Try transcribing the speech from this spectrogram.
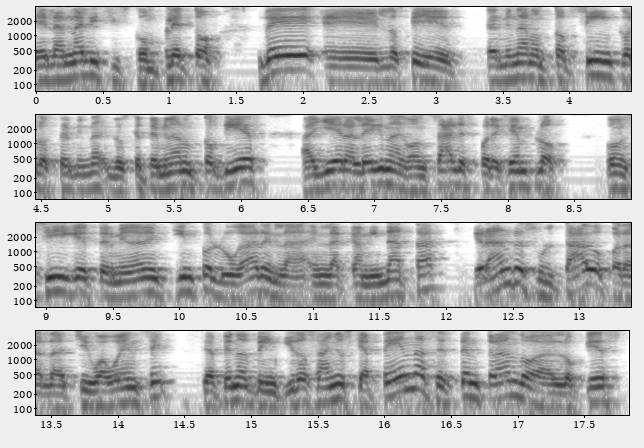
el análisis completo de eh, los que terminaron top 5, los, los que terminaron top 10. Ayer Alegna González, por ejemplo, consigue terminar en quinto lugar en la, en la caminata. Gran resultado para la chihuahuense de apenas 22 años, que apenas está entrando a lo que es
